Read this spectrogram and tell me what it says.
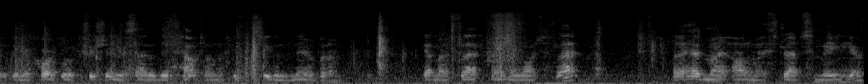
with cardboard cushion inside of the couch. I don't know if you can see them there, but I um, got my flat frame, my large flat. And I had my all of my straps made here.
